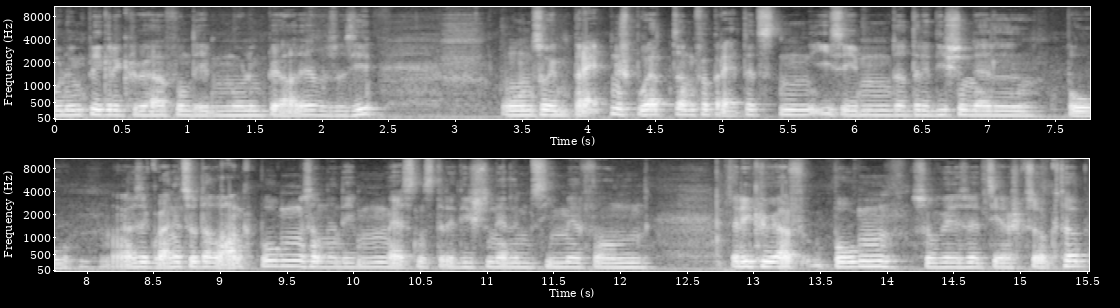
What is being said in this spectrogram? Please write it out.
Olympic Recurve und eben Olympiade, was weiß ich. Und so im Breitensport am verbreitetsten ist eben der Traditional Bow. Also gar nicht so der Langbogen, sondern eben meistens traditionell im Sinne von Recurve-Bogen, so wie ich es jetzt erst gesagt habe.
